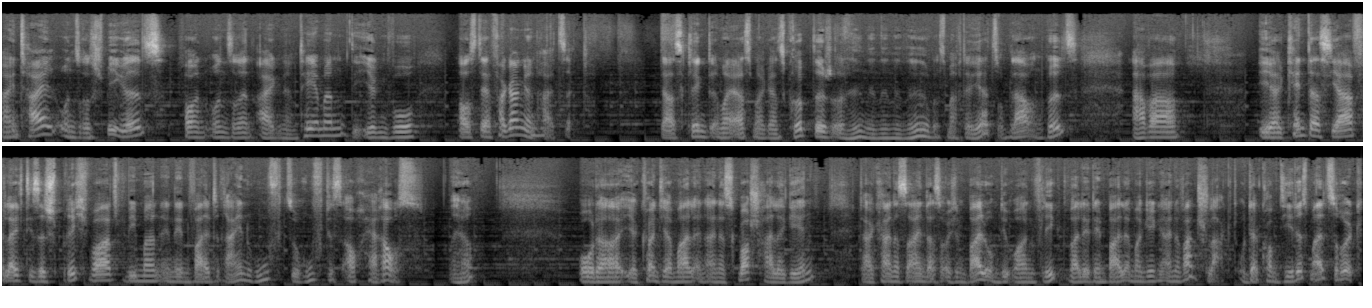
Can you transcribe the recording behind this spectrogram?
ein Teil unseres Spiegels von unseren eigenen Themen, die irgendwo aus der Vergangenheit sind. Das klingt immer erstmal ganz kryptisch, was macht er jetzt und bla und Blitz. Aber ihr kennt das ja, vielleicht dieses Sprichwort, wie man in den Wald reinruft, so ruft es auch heraus. Ja? Oder ihr könnt ja mal in eine Squashhalle gehen. Da kann es sein, dass euch ein Ball um die Ohren fliegt, weil ihr den Ball immer gegen eine Wand schlagt. Und der kommt jedes Mal zurück.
